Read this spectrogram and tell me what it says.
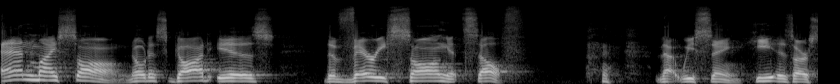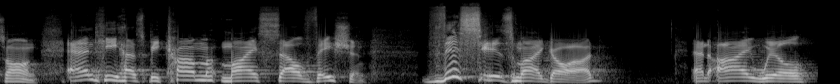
and my song. Notice God is the very song itself that we sing. He is our song. And He has become my salvation. This is my God, and I will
